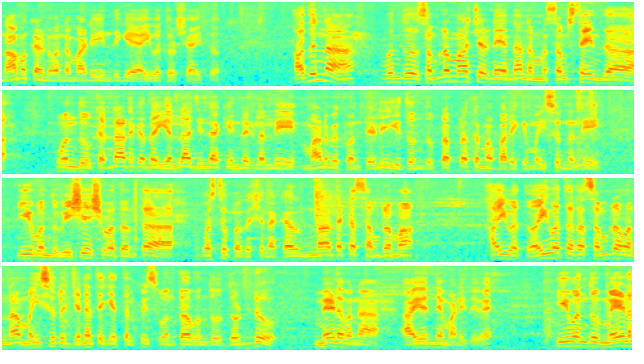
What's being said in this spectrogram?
ನಾಮಕರಣವನ್ನು ಮಾಡಿ ಇಂದಿಗೆ ಐವತ್ತು ವರ್ಷ ಆಯಿತು. ಅದನ್ನು ಒಂದು ಸಂಭ್ರಮಾಚರಣೆಯನ್ನು ನಮ್ಮ ಸಂಸ್ಥೆಯಿಂದ ಒಂದು ಕರ್ನಾಟಕದ ಎಲ್ಲ ಜಿಲ್ಲಾ ಕೇಂದ್ರಗಳಲ್ಲಿ ಮಾಡಬೇಕು ಅಂತೇಳಿ ಇದೊಂದು ಪ್ರಪ್ರಥಮ ಬಾರಿಗೆ ಮೈಸೂರಿನಲ್ಲಿ ಈ ಒಂದು ವಿಶೇಷವಾದಂಥ ವಸ್ತು ಪ್ರದರ್ಶನ ಕರ್ನಾಟಕ ಸಂಭ್ರಮ ಐವತ್ತು, ಐವತ್ತರ ಸಂಭ್ರಮವನ್ನು ಮೈಸೂರು ಜನತೆಗೆ ತಲುಪಿಸುವಂಥ ಒಂದು ದೊಡ್ಡ ಮೇಳವನ್ನು ಆಯೋಜನೆ ಮಾಡಿದ್ದೇವೆ. ಈ ಒಂದು ಮೇಳ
